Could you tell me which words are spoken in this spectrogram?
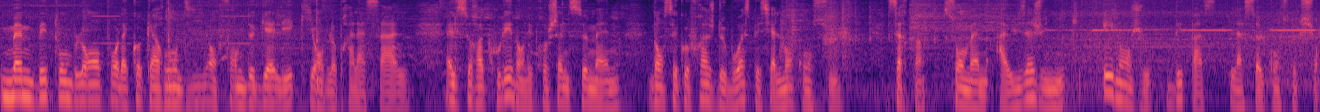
Même béton blanc pour la coque arrondie en forme de galet qui enveloppera la salle. Elle sera coulée dans les prochaines semaines dans ces coffrages de bois spécialement conçus. Certains sont même à usage unique et l'enjeu dépasse la seule construction.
